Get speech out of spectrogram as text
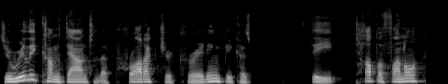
So it really comes down to the product you're creating because the top of funnel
